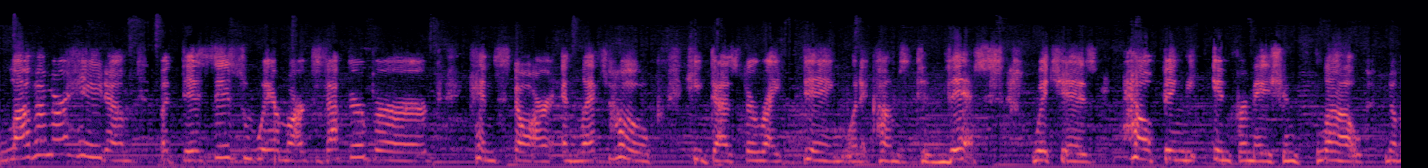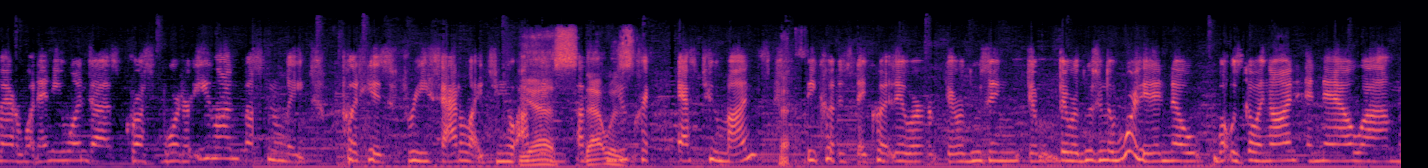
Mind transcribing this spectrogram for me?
love him or hate him, but this is where Mark Zuckerberg can star. And let's hope he does the right thing when it comes to this, which is helping the information flow, no matter what anyone does. Cross border. Elon Musk put his free satellites, you know, up Yes, in, up that was- Ukraine past two months because they could they were they were losing they, were- they were losing the war. They didn't know what was going on. And now um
